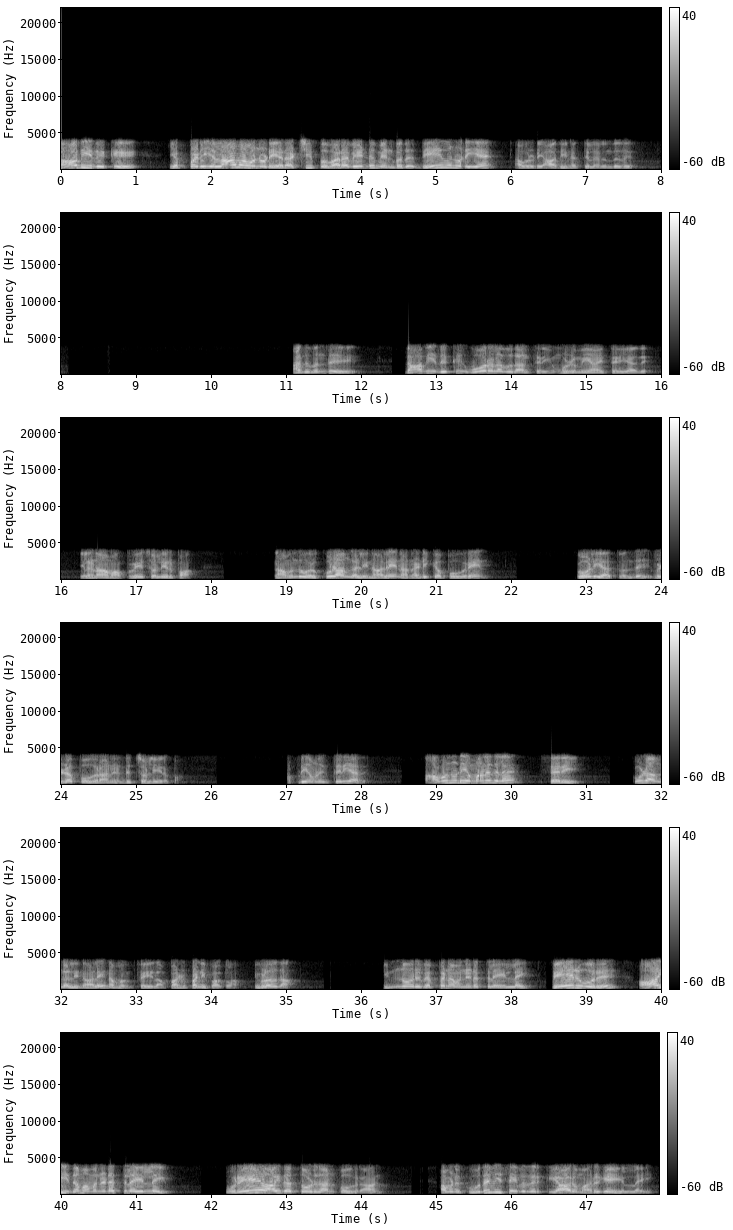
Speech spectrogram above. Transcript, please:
தாவீதுக்கு எப்படியெல்லாம் அவனுடைய ரட்சிப்பு வர வேண்டும் என்பது தேவனுடைய அவருடைய ஆதீனத்தில் இருந்தது. அது வந்து தாவீதுக்கு ஓரளவு தான் தெரியும் முழுமையாய் தெரியாது. இல்லைன்னா அவன் அப்பவே சொல்லியிருப்பான் நான் வந்து ஒரு கூழாங்கல்லினாலே நான் நடிக்க போகிறேன் கோலியாத் வந்து விழப்போகிறான் என்று சொல்லியிருப்பான். அப்படி அவனுக்கு தெரியாது. அவனுடைய மனதுல சரி கூழாங்கல்லினாலே நம்ம செய்யலாம் பண்ணி- பண்ணி பார்க்கலாம். இவ்வளவுதான். இன்னொரு வெப்பன் அவனிடத்துல இல்லை. வேறு ஒரு ஆயுதம் அவனிடத்துல இல்லை. ஒரே ஆயுதத்தோடு தான் போகிறான். அவனுக்கு உதவி செய்வதற்கு யாரும் அருகே இல்லை.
